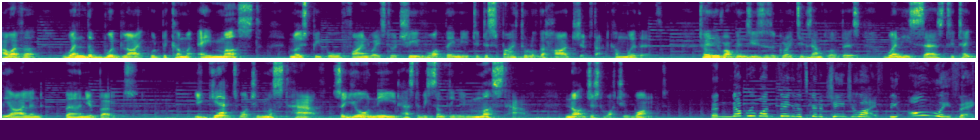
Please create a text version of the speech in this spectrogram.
However, when the would like would become a must, most people will find ways to achieve what they need to despite all of the hardships that come with it. Tony Robbins uses a great example of this when he says to take the island, burn your boats. You get what you must have, so your need has to be something you must have, not just what you want. The number one thing that's going to change your life, the only thing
